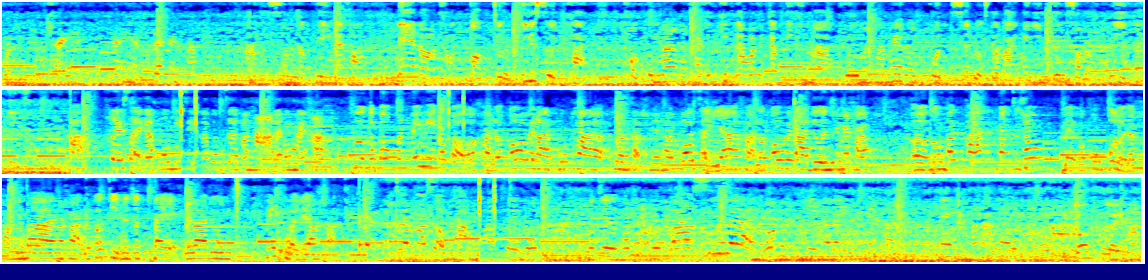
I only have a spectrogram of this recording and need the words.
คนใช้ได้ยังได้ไหมคะอะสำหรับเพลงนะคะ แน่นอนค่ะตอบโจทย์ที่สุดค่ะ ขอบคุณมากนะคะที่คิดนวัตกรรมนี้ขึ้นมาคือมันทำให้เราคนสะดวกสบายมากยิ่งขึ้นสำหรับผู้หญิงนั่นเองค่ะเคยใส่กระโปรงมีสิทธิ์แล้วเจอปัญหาอะไรบ้างไหมคะคือกระโปรงมันไม่มีกระเป๋าอะค่ะแล้วก็เวลาพกพาโทรศัพท์ใช่ไหมคะก็ใส่ยากค่ะแล้วก็เวลาเดินใช่ไหมคะเออลมพัดพัดมันจะชอบแบบกระโปรงเปิดอะค่ะมันบานค่ะแล้วก็จีบมันจะแตกเวลาเดินไม่สวยเลยอะค่ะจะมาสอบถามว่าเคยพบมาเจอปัญหาแบบว่าเสื้อหรือว่ากางเกงอะไรอย่างเงี้ยค่ะแรงมากอะไรอย่างเงี้ยก็เคยครับ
